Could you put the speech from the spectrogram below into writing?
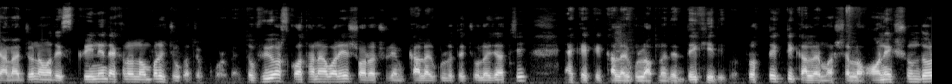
জানার জন্য আমাদের স্ক্রিনে দেখানো নম্বরে যোগাযোগ করবেন। তো ভিউয়ার্স কথা না বাড়িয়ে সরাসরি আমি কালারগুলোতে চলে যাচ্ছি। এক এক কালারগুলো আপনাদের দেখিয়ে দিব। প্রত্যেকটি কালার মার্শাল্লাহ অনেক সুন্দর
